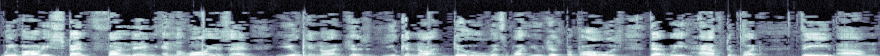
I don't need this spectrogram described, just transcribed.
we've already spent funding and the lawyer said, you cannot just, you cannot do with what you just proposed, that we have to put the, um,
